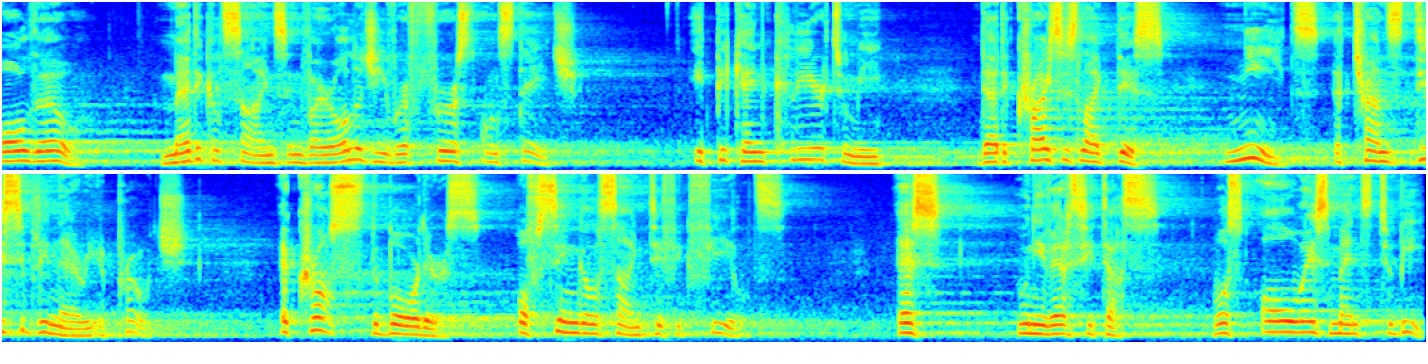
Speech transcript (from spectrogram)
Although medical science and virology were first on stage, it became clear to me that a crisis like this needs a transdisciplinary approach across the borders of single scientific fields, as Universitas was always meant to be.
